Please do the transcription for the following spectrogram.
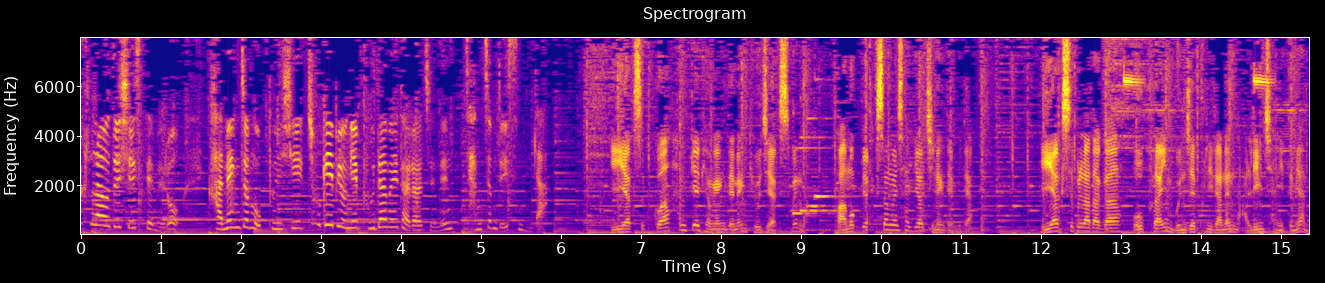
클라우드 시스템으로 가맹점 오픈 시 초기 비용의 부담을 덜어주는 장점도 있습니다. 이 학습과 함께 병행되는 교재 학습은 과목별 특성을 살려 진행됩니다. 이 학습을 하다가 오프라인 문제풀이라는 알림창이 뜨면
